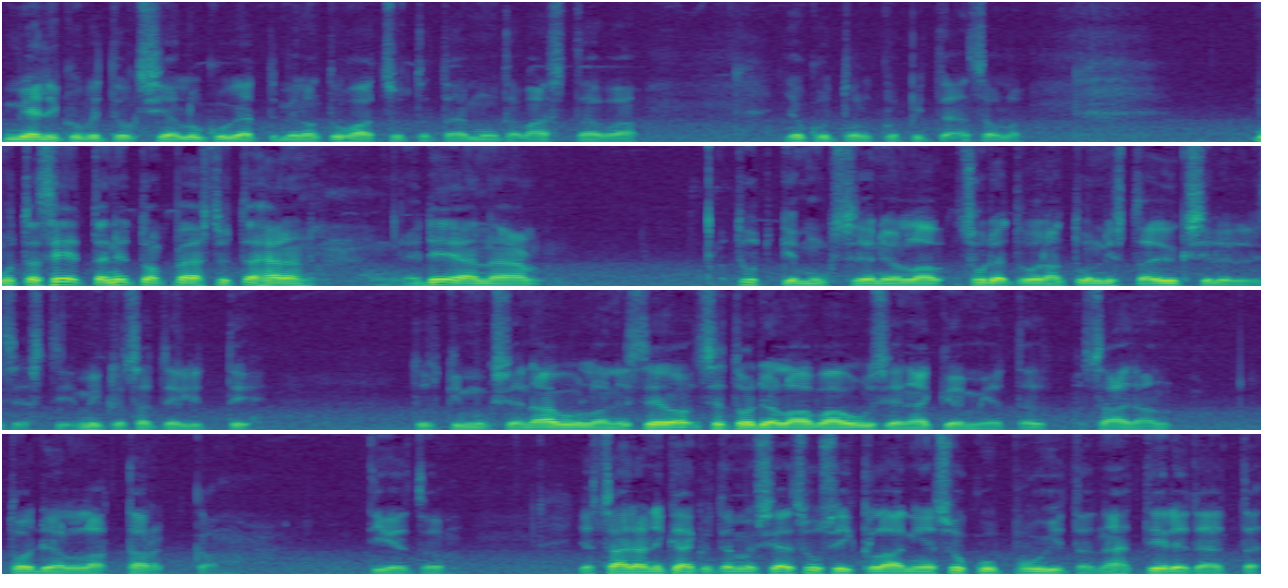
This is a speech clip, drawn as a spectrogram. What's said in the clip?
mielikuvituksia, lukuja, että meillä on tuhat sutta tai muuta vastaavaa. Joku tolkku pitäisi olla. Mutta se, että nyt on päästy tähän DNA tutkimukseen, jolla sudet voidaan tunnistaa yksilöllisesti mikrosatelliittitutkimuksen avulla, niin se, se todella avaa uusia näkymiä, että saadaan todella tarkka tieto. Ja saadaan ikään kuin tämmöisiä susiklaanien sukupuita. tiedetään, että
